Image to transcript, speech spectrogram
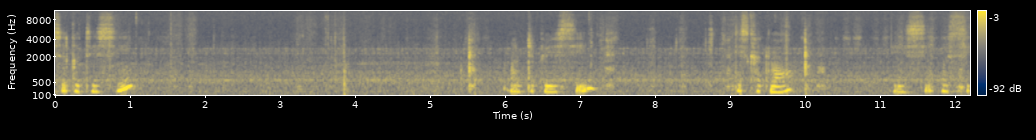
Ce côté-ci. Un petit peu ici, discrètement, et ici aussi.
